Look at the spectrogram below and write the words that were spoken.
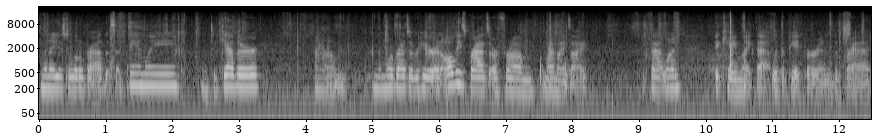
And then I used a little brad that said family and together. Um, and then more brads over here. And all these brads are from My Mind's Eye. That one, it came like that with the paper and the brad.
